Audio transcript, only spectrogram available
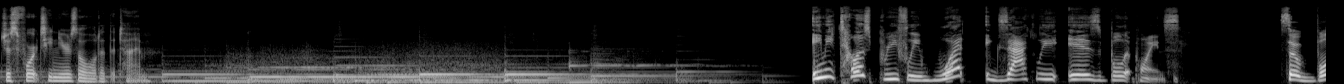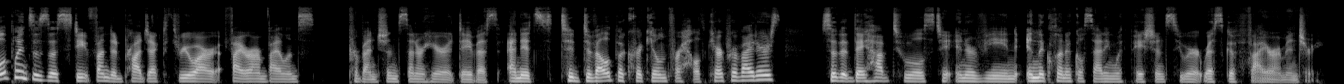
just 14 years old at the time. Amy, tell us briefly what exactly is Bullet Points? So, Bullet Points is a state funded project through our Firearm Violence Prevention Center here at Davis. And it's to develop a curriculum for healthcare providers so that they have tools to intervene in the clinical setting with patients who are at risk of firearm injury.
